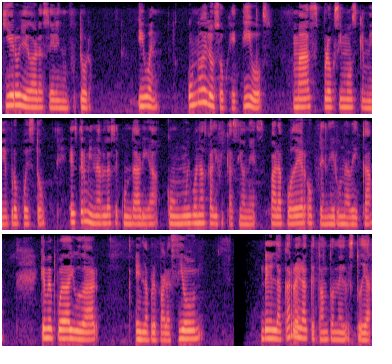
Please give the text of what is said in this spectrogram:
quiero llegar a ser en un futuro. Y bueno, uno de los objetivos más próximos que me he propuesto es terminar la secundaria con muy buenas calificaciones para poder obtener una beca que me pueda ayudar en la preparación de la carrera que tanto anhelo estudiar.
